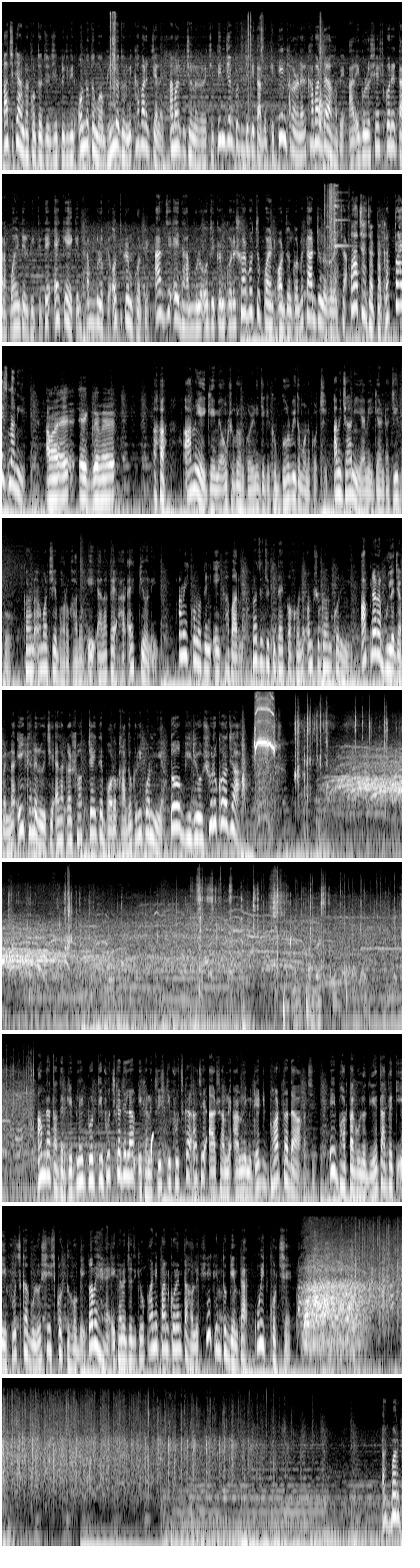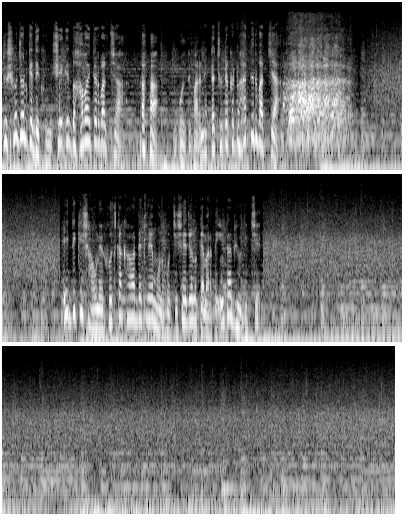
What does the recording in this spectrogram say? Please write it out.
আজকে আমরা করতে চলেছি পৃথিবীর অন্যতম ভিন্ন ধর্মী খাবারের চ্যালেঞ্জ আমার পিছনে রয়েছে তিনজন প্রতিযোগী তাদেরকে তিন ধরনের খাবার দেওয়া হবে। আর এগুলো শেষ করে তারা পয়েন্টের ভিত্তিতে একে একে ধাপগুলোকে অতিক্রম করবে। আর যে এই ধাপগুলো অতিক্রম করে সর্বোচ্চ পয়েন্ট অর্জন করবে তার জন্য রয়েছে পাঁচ হাজার টাকার প্রাইজ মানি আমার এই গেমে আমি এই গেমে অংশগ্রহণ করে নিজেকে খুব গর্বিত মনে করছি। আমি জানি আমি এই জ্ঞানটা জিতবো। কারণ আমার চেয়ে বড় খাদক এই এলাকায় আর একটিও নেই। আমি কোনোদিন এই খাবার প্রতিযোগিতায় কখনো অংশগ্রহণ করিনি। আপনারা ভুলে যাবেন না, এইখানে রয়েছে এলাকার সবচাইতে বড় খাদক রিপন মিয়া। তো ভিডিও শুরু করা যাক। আমরা তাদেরকে প্লেট ভর্তি ফুচকা দিলাম, এখানে ত্রিশটি ফুচকা আছে আর সামনে আনলিমিটেড ভর্তা দেওয়া আছে। এই ভর্তাগুলো দিয়ে তাদেরকে এই ফুচকাগুলো শেষ করতে হবে। তবে হ্যাঁ এখানে যদি কেউ পানি পান করেন, তাহলে সে কিন্তু গেমটা কুইট করছে। একবার একটু সুজনকে দেখুন, সে কিন্তু হাওয়াইতের বাচ্চা। বলতে পারেন? একটা ছোটখাটো হাতির বাচ্চা। এইদিকে শাওনের ফুচকা খাওয়া দেখলে মনে হচ্ছে সেজন্য ক্যামেরাতে ইন্টারভিউ দিচ্ছে।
